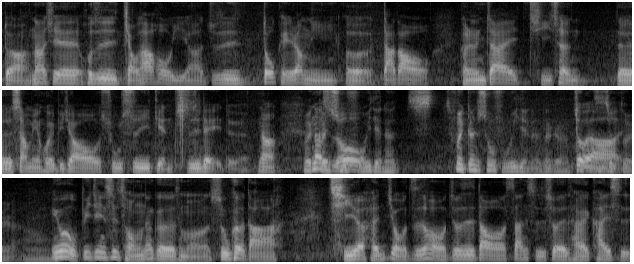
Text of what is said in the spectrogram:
对啊，那些或是脚踏后移啊，就是都可以让你呃达到可能你在骑乘。的上面会比较舒适一点之类的，那会更舒服一点的，会更舒服一点的那个对啊就对了。因为我毕竟是从那个什么速克达骑了很久之后，就是到三十岁才开始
